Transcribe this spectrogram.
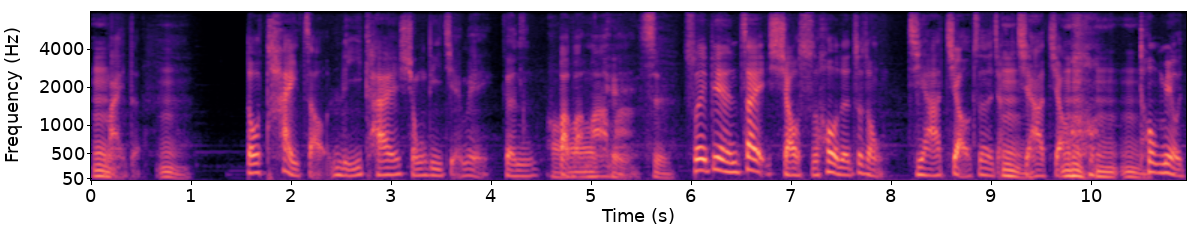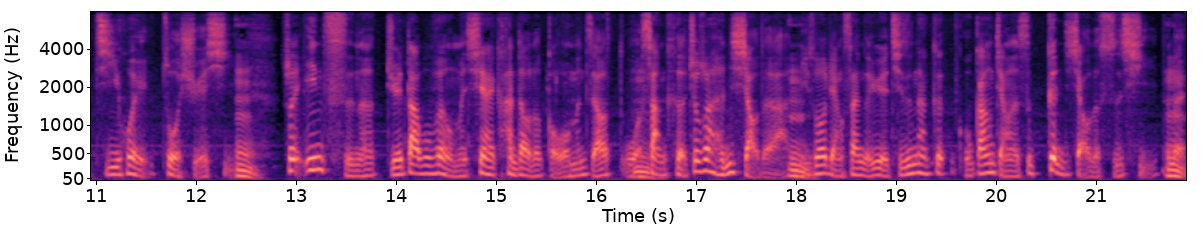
买的，嗯，都太早离开兄弟姐妹跟爸爸妈妈，是，所以变成在小时候的这种家教，真的讲家教，嗯嗯，都没有机会做学习。嗯。所以因此呢，绝大部分我们现在看到的狗，我们只要我上课，就算很小的啊，你说两三个月，其实那个我刚刚讲的是更小的时期，对不对？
